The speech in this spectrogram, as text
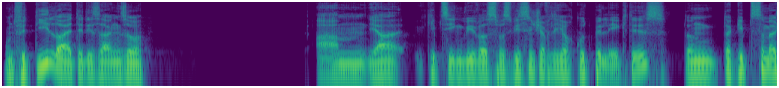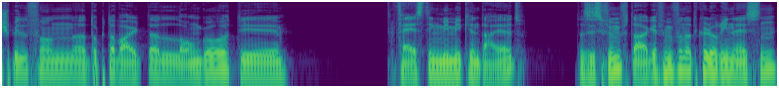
Und für die Leute, die sagen so, ähm, ja, gibt es irgendwie was, was wissenschaftlich auch gut belegt ist? Dann, da gibt es zum Beispiel von äh, Dr. Walter Longo die Fasting Mimic and Diet. Das ist fünf Tage, 500 Kalorien essen,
